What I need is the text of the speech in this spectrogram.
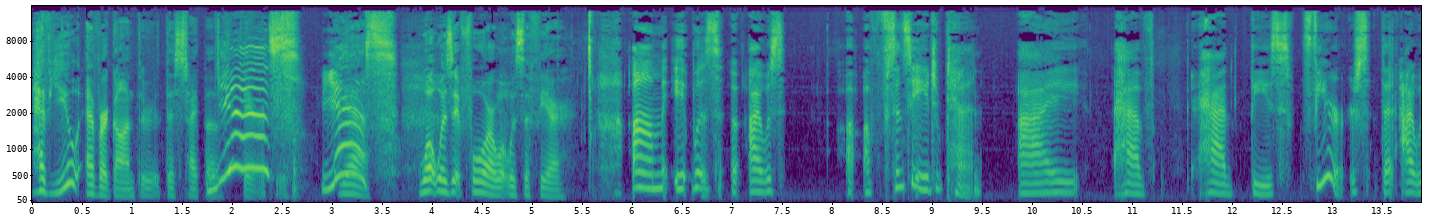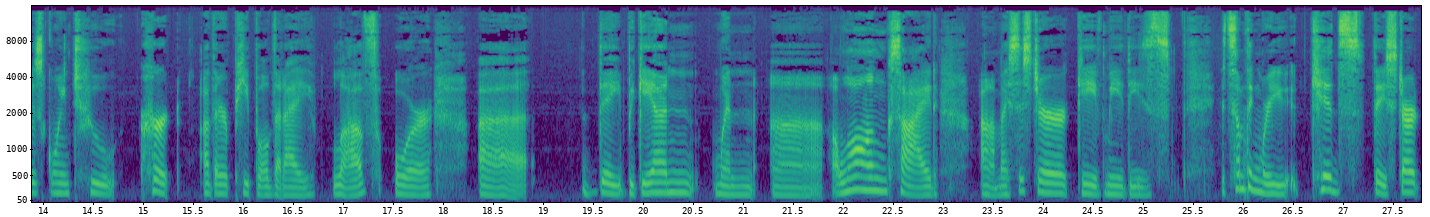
Have you ever gone through this type of yes, therapy? yes. Yeah. What was it for? What was the fear? Um, it was I was uh, uh since the age of ten. I have had these fears that I was going to hurt other people that I love or uh, they began when uh, alongside uh, my sister gave me these it's something where you kids they start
